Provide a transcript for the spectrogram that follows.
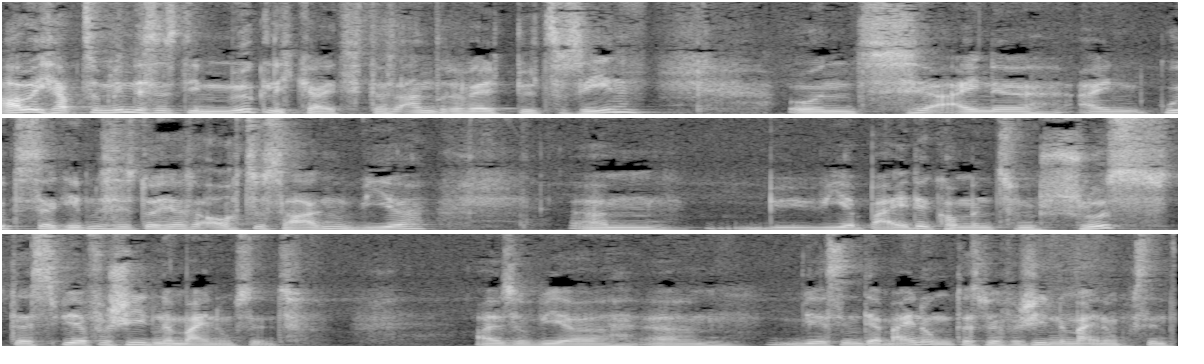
Aber ich habe zumindest die Möglichkeit, das andere Weltbild zu sehen. Und eine, ein gutes Ergebnis ist durchaus auch zu sagen, wir wir beide kommen zum Schluss, dass wir verschiedene Meinung sind. Also wir, ähm, wir sind der Meinung, dass wir verschiedene Meinung sind.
